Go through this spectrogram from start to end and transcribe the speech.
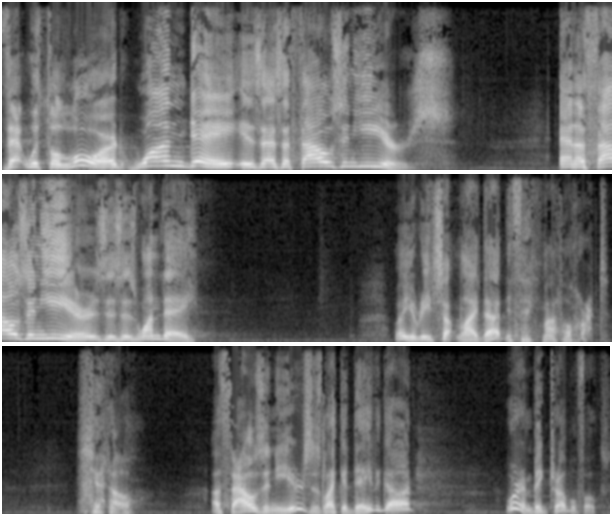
that with the Lord, one day is as a thousand years, and a thousand years is as one day. Well, you read something like that, you think, my Lord, you know, a thousand years is like a day to God? We're in big trouble, folks.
